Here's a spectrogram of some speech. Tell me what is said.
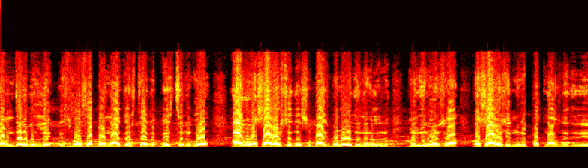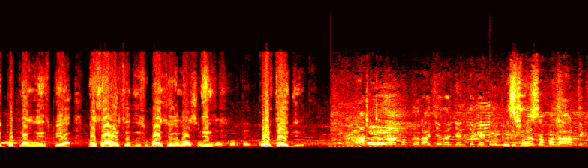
ಸಂದರ್ಭದಲ್ಲಿ ಕ್ರಿಸ್ಮಸ್ ಹಬ್ಬವನ್ನು ಆಚರಿಸ್ತಾ ಇದ್ದ ಕ್ರೈಸ್ತರಿಗೂ ಹಾಗೂ ಹೊಸ ವರ್ಷದ ಸುಭಾಷ್ ಬರುವ ದಿನಗಳಲ್ಲಿ ಮುಂದಿನ ವರ್ಷ ಹೊಸ ವರ್ಷ ಇನ್ನೂರ ಇಪ್ಪತ್ನಾಲ್ಕನೇ ಇಪ್ಪತ್ನಾಲ್ಕನೇ ಇಸ್ಪಿಯ ಹೊಸ ವರ್ಷದ ಶುಭಾಶಯಗಳು ಕೋರ್ತಾ ಇದ್ದೀವಿ. ರಾಷ್ಟ್ರದ ಮತ್ತು ರಾಜ್ಯದ ಜನತೆಗೆ ಕ್ರಿಸ್ಮಸ್ ಹಬ್ಬದ ಆರ್ಥಿಕ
